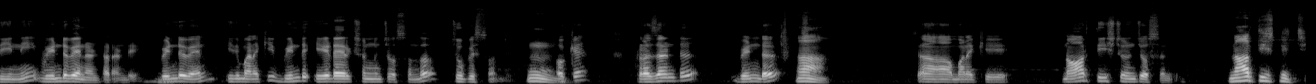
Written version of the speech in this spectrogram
దీన్ని విండ్ వేన్ అంటారండి. విండ్ వేన్ ఇది మనకి విండ్ ఏ డైరెక్షన్ నుంచి వస్తుందో చూపిస్తుంది. ఓకే? ప్రజెంట్ విండ్ మనకి నార్త్ ఈస్ట్ నుంచి వస్తుంది. నార్త్ ఈస్ట్ నుంచి.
